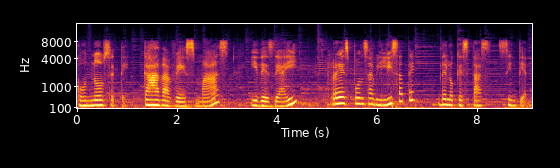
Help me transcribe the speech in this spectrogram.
Conócete, cada vez más y desde ahí responsabilízate de lo que estás sintiendo.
